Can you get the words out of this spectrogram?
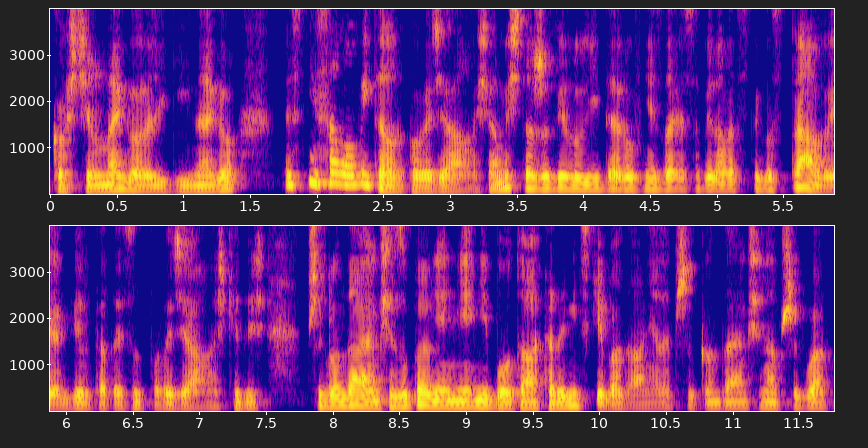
kościelnego, religijnego, to jest niesamowita odpowiedzialność. Ja myślę, że wielu liderów nie zdaje sobie nawet z tego sprawy, jak wielka to jest odpowiedzialność. Kiedyś przyglądałem się zupełnie, nie, nie było to akademickie badanie, ale przyglądałem się na przykład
